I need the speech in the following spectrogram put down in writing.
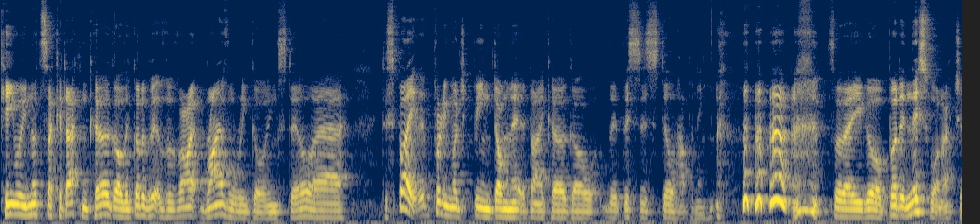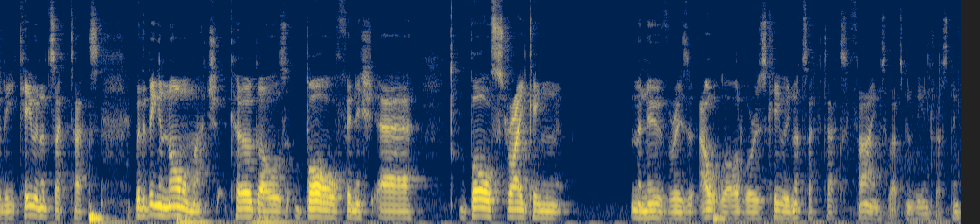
Kiwi, Nutsakadak, and Kurgol. They've got a bit of a rivalry going still. Uh, despite pretty much being dominated by Kurgol, this is still happening. so there you go. But in this one, actually, Kiwi Nutsakadak's, with it being a normal match, Kurgol's ball finish uh, ball striking maneuver is outlawed, whereas Kiwi nutsack attacks fine, so that's going to be interesting.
